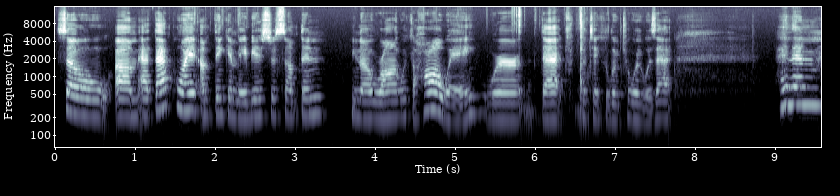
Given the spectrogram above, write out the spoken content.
So um, at that point, I'm thinking maybe it's just something, you know, wrong with the hallway where that particular toy was at. And then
